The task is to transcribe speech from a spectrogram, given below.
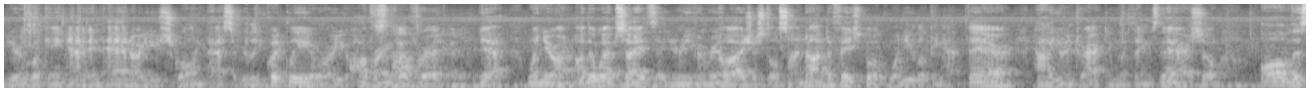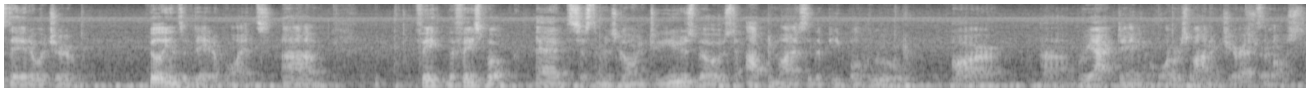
you're looking at an ad, are you scrolling past it really quickly or are you hovering Stop over it? it. Yeah, when you're on other websites that you don't even realize you're still signed on to Facebook, what are you looking at there? How are you interacting with things there? So all of this data, which are billions of data points, um, fa- the Facebook ad system is going to use those to optimize to the people who are um, reacting or responding to your ads the most.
